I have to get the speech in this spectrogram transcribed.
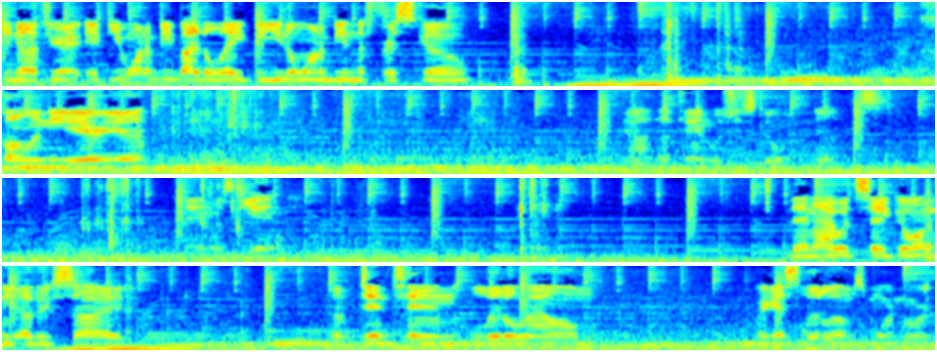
you know, if you're if you want to be by the lake, but you don't want to be in the Frisco colony area. God, that was just going nuts. Man was getting. Then I would say go on the other side of Denton, Little Elm. I guess Little Elm's more north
